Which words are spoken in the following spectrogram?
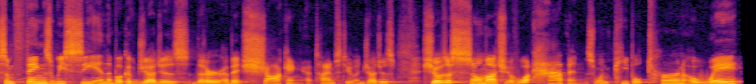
some things we see in the book of Judges that are a bit shocking at times too. And Judges shows us so much of what happens when people turn away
